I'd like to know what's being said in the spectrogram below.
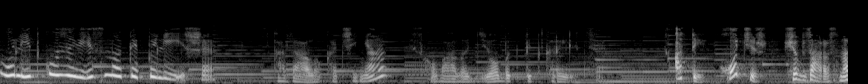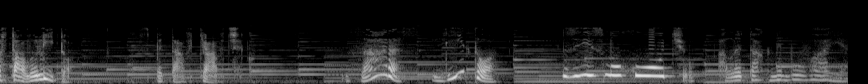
Улітку, звісно, тепліше, сказало каченя і сховало дзьобик під крильце. А ти хочеш, щоб зараз настало літо? спитав тявчик. Зараз літо? Звісно, хочу, але так не буває.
